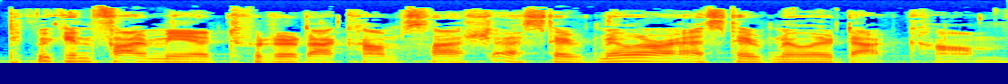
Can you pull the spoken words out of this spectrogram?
People can find me at twitter.com slash sdavidmiller or sdavidmiller.com.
